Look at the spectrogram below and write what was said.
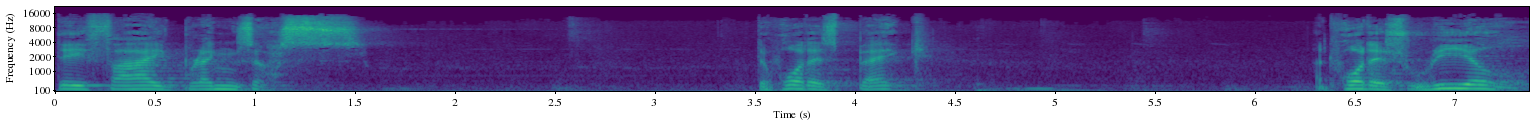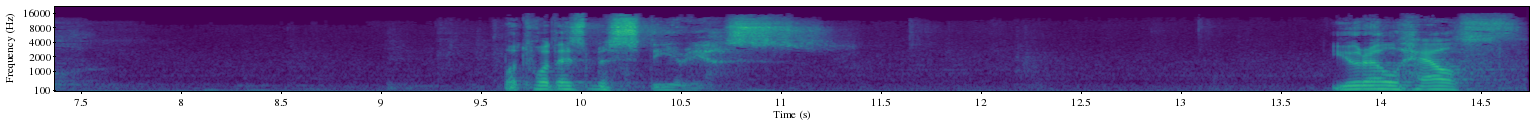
Day five brings us to what is big and what is real, but what is mysterious. Your ill health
